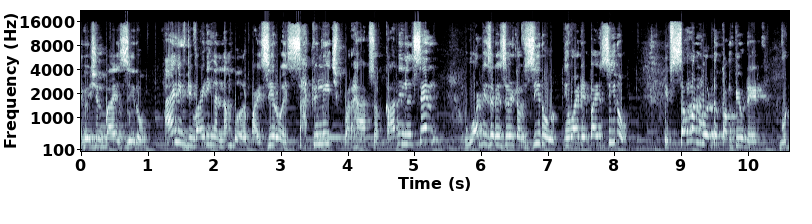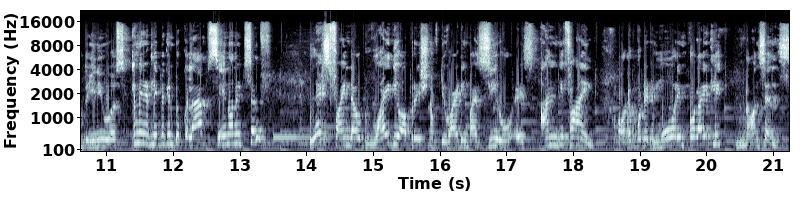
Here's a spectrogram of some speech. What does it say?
division by zero. And if dividing a number by zero is sacrilege, perhaps a cardinal sin, what is the result of zero divided by zero? If someone were to compute it, would the universe immediately begin to collapse in on itself? Let's find out why the operation of dividing by zero is undefined, or to put it more impolitely, nonsense.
